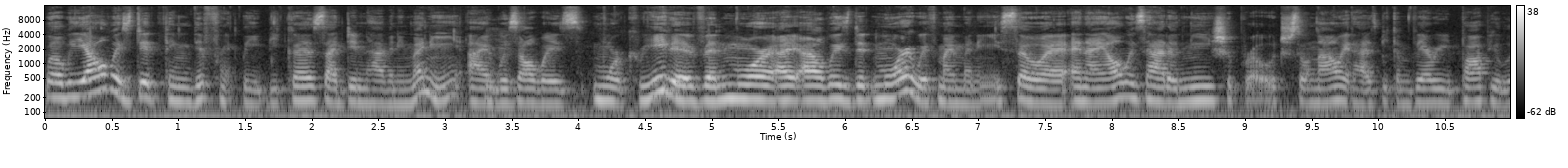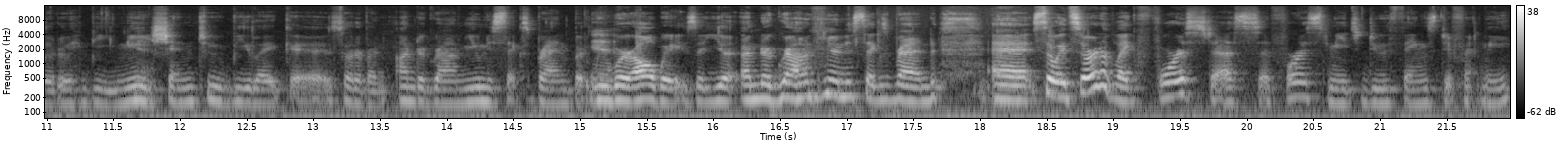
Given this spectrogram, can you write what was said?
Well, we always did things differently because I didn't have any money. I was always more creative and more. I always did more with my money. So, uh, and I always had a niche approach. So now it has become very popular to be niche and to be like a, sort of an underground unisex brand. But we were always a u- underground unisex brand. Uh, so it sort of like forced us, uh, forced me to do things differently.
